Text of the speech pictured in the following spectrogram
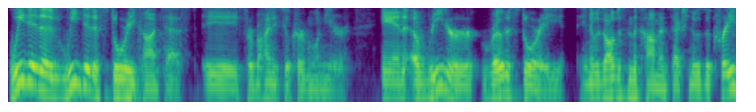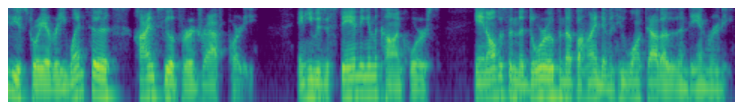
we did a we did a story contest uh, for behind the steel curtain one year. And a reader wrote a story and it was all just in the comment section. It was the craziest story ever. He went to heinz field for a draft party and he was just standing in the concourse and all of a sudden the door opened up behind him and who walked out other than dan rooney?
